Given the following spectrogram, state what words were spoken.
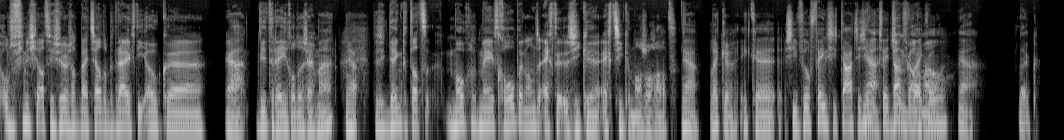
onze financieel adviseur zat bij hetzelfde bedrijf die ook ja, dit regelde, zeg maar. Ja. Dus ik denk dat dat mogelijk mee heeft geholpen en anders echt een zieke, echt zieke mazzel gehad. Ja, lekker. Ik eh, zie veel felicitaties in de Twitch chat voorbij allemaal. komen. Ja, leuk.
